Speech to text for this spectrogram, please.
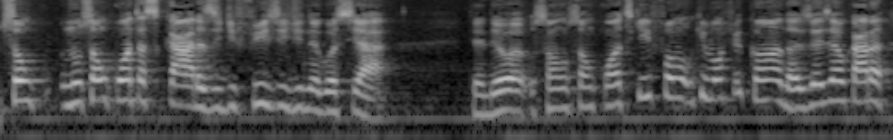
são, não são contas caras e difíceis de negociar. Entendeu? São, são contas que, for, que vão ficando. Às vezes é o cara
